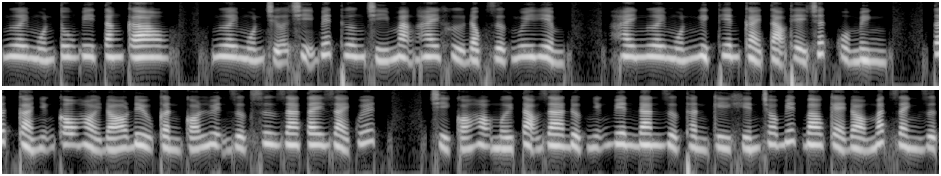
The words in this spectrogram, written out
Ngươi muốn tu vi tăng cao, ngươi muốn chữa trị vết thương chí mạng hay khử độc dược nguy hiểm, hay ngươi muốn nghịch thiên cải tạo thể chất của mình. Tất cả những câu hỏi đó đều cần có luyện dược sư ra tay giải quyết. Chỉ có họ mới tạo ra được những viên đan dược thần kỳ khiến cho biết bao kẻ đỏ mắt giành giật.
